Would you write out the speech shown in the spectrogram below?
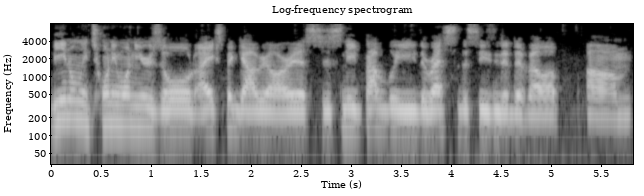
being only 21 years old, I expect Gabriel Arias to just need probably the rest of the season to develop. Um,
